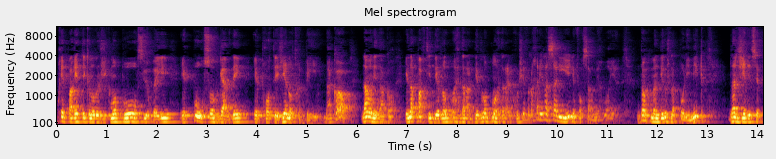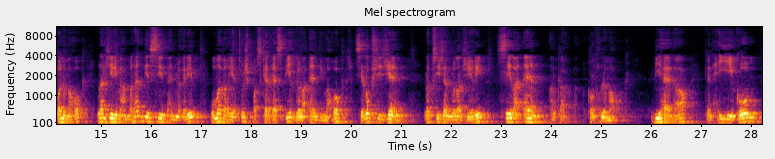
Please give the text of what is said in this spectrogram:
préparés technologiquement pour surveiller et pour sauvegarder et protéger notre pays. D'accord? Là, on est d'accord. Et la partie développement, développement, il a salié les forces armées royales. Donc, je la polémique. l'Algérie c'est pas le Maroc. l'Algérie ما عمرها دير السين مع المغرب وما بغياتوش باسكو ريسبير دو لا ان دي ماروك سي l'oxygène l'oxygène de l'Algérie. C'est la haine contre le Maroc. بهذا كنحييكم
